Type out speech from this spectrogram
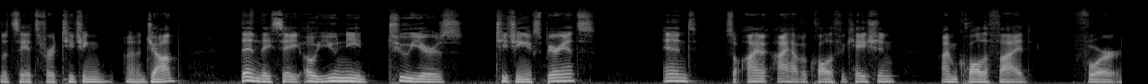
let's say it's for a teaching uh, job, then they say, oh, you need two years teaching experience, and so I, I have a qualification. I'm qualified for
